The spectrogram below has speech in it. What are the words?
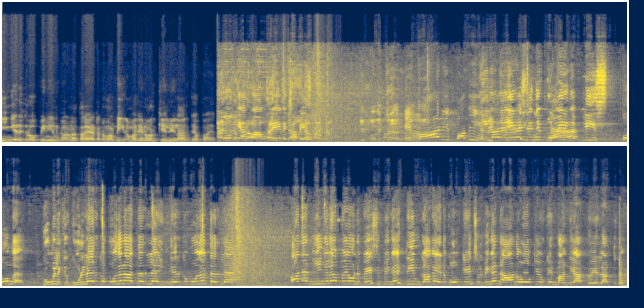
நீங்கள் எடுக்கிற ஒப்பீனியனுக்கெல்லாம் நான் தலையாட்டணுமா அப்படிங்கிற மாதிரியான ஒரு கேள்வியெல்லாம் இருக்குது அப்போ ஏய் வாடி பவி எல்லாரும் செஞ்சு போங்க ப்ளீஸ் போங்க. உங்களுக்கு உள்ள இருக்கும் போது நான் தெரியல இங்க இருக்கும் போதும் தெரியல. ஆனா நீங்களா போய் ஒண்ணு பேசிப்பீங்க டீமுக்காக எனக்கு ஓகேன்னு சொல்வீங்க நானும் ஓகே ஓகேன்னு மண்டி ஆட்டணும் எல்லாத்துக்கும்.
